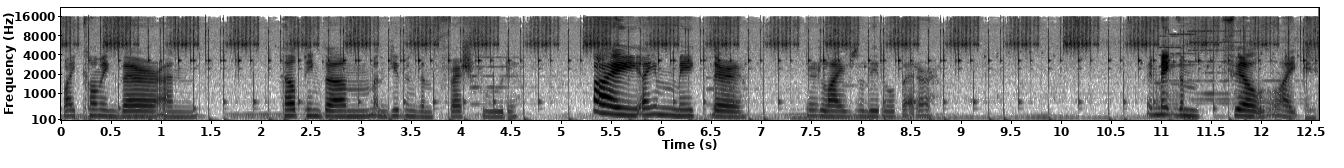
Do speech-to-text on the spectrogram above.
by coming there and helping them and giving them fresh food, I, I make their, their lives a little better. I make them feel like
